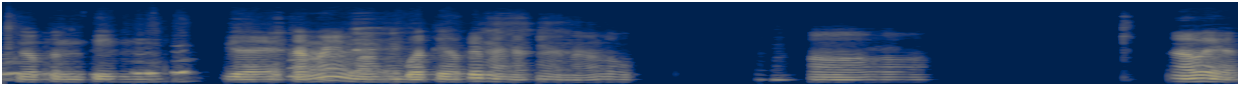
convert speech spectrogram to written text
nggak penting ya karena emang buat HP mainannya analog. Eh, apa ya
